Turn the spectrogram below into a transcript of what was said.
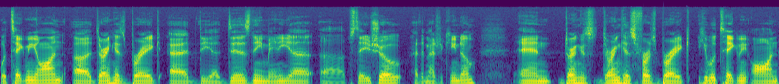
would take me on uh, during his break at the uh, Disney Mania uh, stage show at the Magic Kingdom, and during his during his first break he would take me on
